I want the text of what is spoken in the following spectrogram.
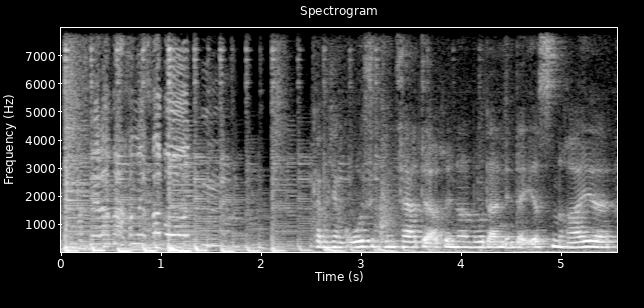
Was wir da machen, ist verboten. Ich kann mich an große Konzerte erinnern, wo dann in der ersten Reihe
